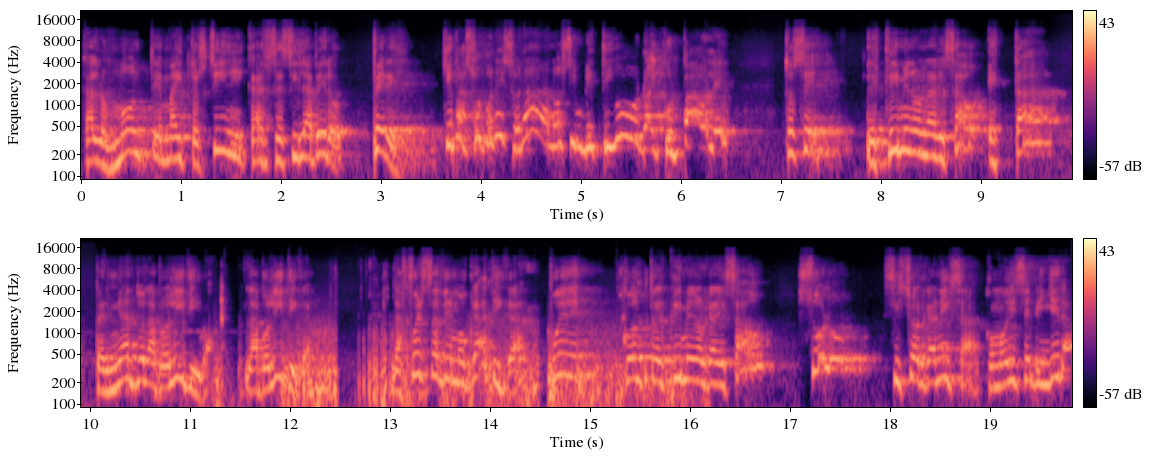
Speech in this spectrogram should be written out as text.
Carlos Montes, Mike Torsini, Cecilia Pero. Pérez. ¿Qué pasó con eso? Nada, no se investigó, no hay culpable. Entonces, el crimen organizado está permeando la política. La política. Las fuerzas democráticas pueden contra el crimen organizado solo si se organiza, como dice Piñera,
